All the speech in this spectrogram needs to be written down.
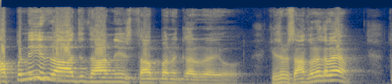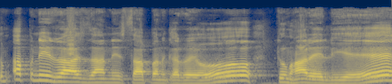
अपनी राजधानी स्थापन कर रहे हो। किसी में शांत होने कर रहे हैं? तुम अपनी राजधानी स्थापन कर रहे हो तुम्हारे लिए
